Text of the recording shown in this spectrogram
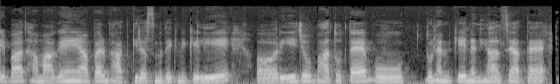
के बाद हम आ गए हैं यहाँ पर भात की रस्म देखने के लिए और ये जो भात होता है वो दुल्हन के ननिहाल से आता है।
